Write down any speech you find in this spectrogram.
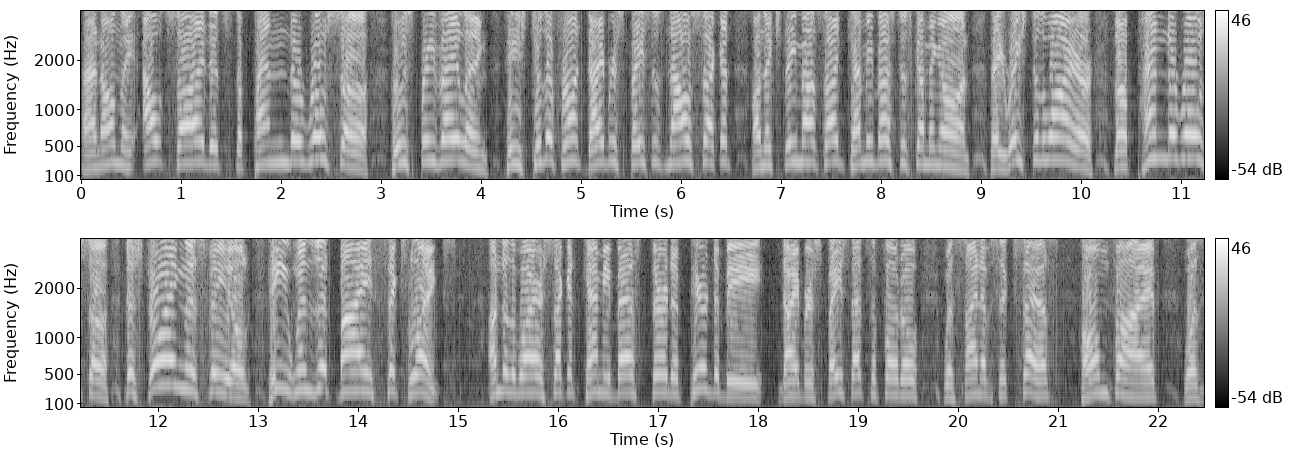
And on the outside, it's the Panderosa who's prevailing. He's to the front. Diver Space is now second. On the extreme outside, Cami Best is coming on. They race to the wire. The Panderosa destroying this field. He wins it by six lengths. Under the wire, second, Cami Best. Third appeared to be Diver Space. That's a photo with sign of success. Home five was.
